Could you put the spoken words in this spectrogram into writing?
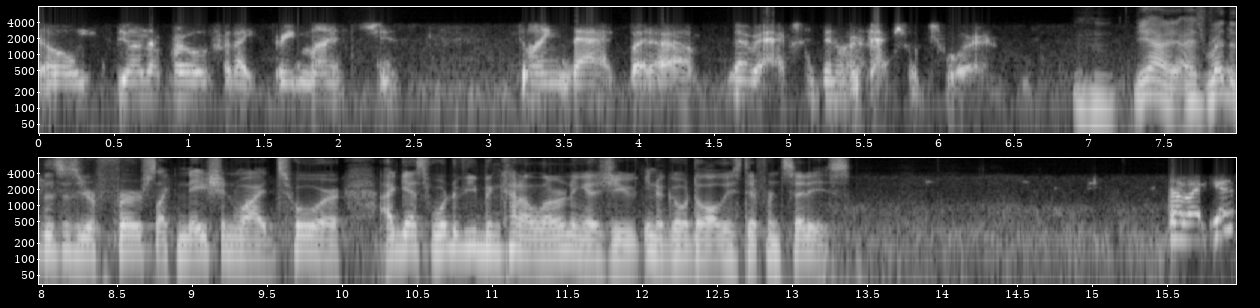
So we used to be on the road for like three months, just doing that, but um, never actually been on an actual tour. Mm-hmm. Yeah, I read that this is your first like nationwide tour. I guess what have you been kind of learning as you you know go to all these different cities? So I guess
